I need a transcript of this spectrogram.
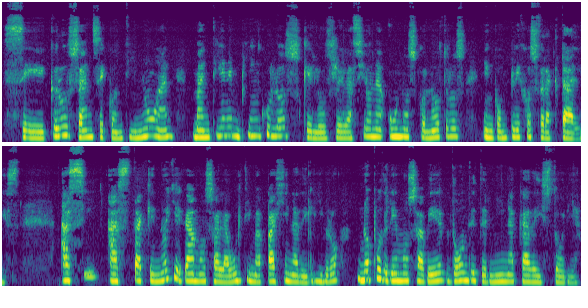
se cruzan, se continúan, mantienen vínculos que los relaciona unos con otros en complejos fractales. Así, hasta que no llegamos a la última página del libro, no podremos saber dónde termina cada historia.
